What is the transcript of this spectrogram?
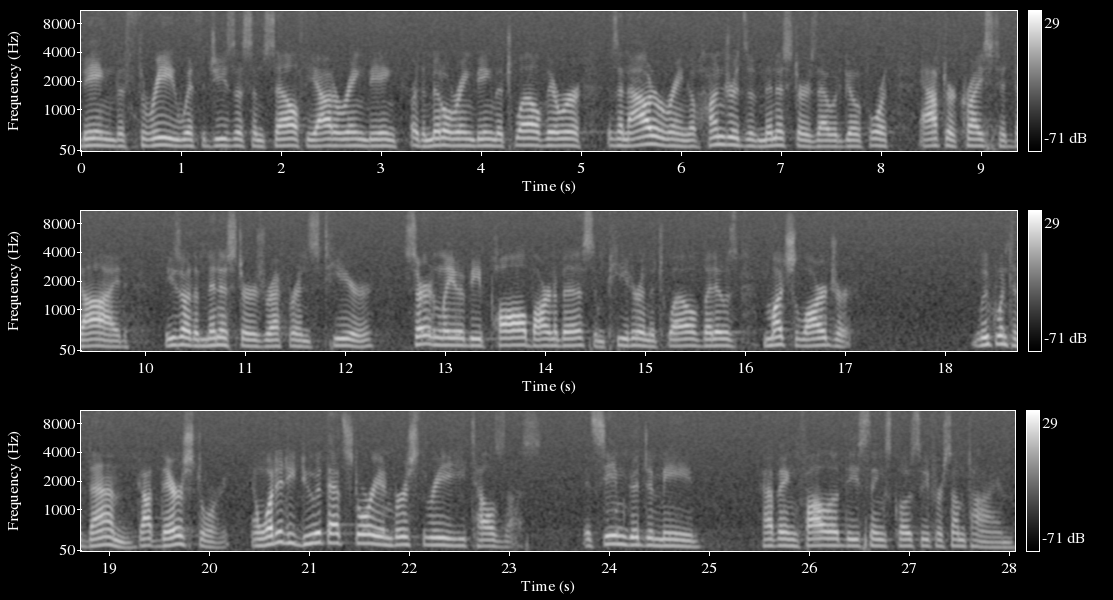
being the three with Jesus himself, the outer ring being, or the middle ring being the 12. There were, was an outer ring of hundreds of ministers that would go forth after Christ had died. These are the ministers referenced here. Certainly it would be Paul, Barnabas, and Peter and the 12, but it was much larger. Luke went to them, got their story. And what did he do with that story? In verse 3, he tells us It seemed good to me, having followed these things closely for some time,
